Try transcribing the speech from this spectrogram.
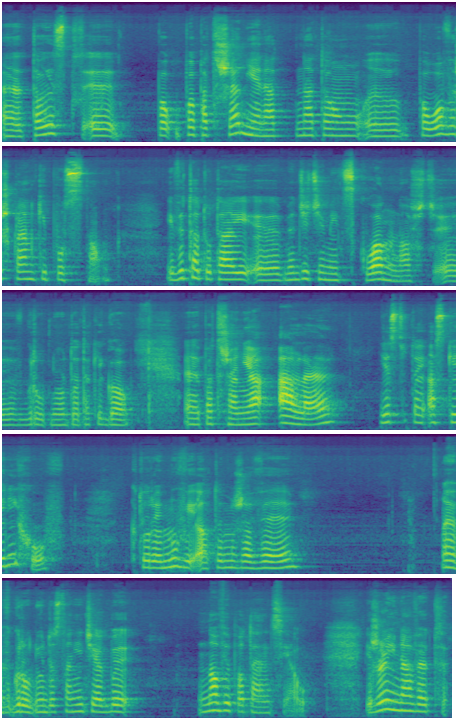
e, to jest po, popatrzenie na, na tą y, połowę szklanki pustą. I Wy to tutaj y, będziecie mieć skłonność y, w grudniu do takiego patrzenia, ale jest tutaj as kielichów, który mówi o tym, że Wy w grudniu dostaniecie jakby nowy potencjał. Jeżeli nawet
